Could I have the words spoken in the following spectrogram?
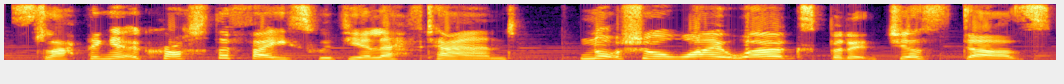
slapping it across the face with your left hand. Not sure why it works, but it just does.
